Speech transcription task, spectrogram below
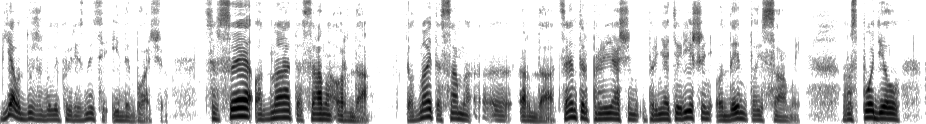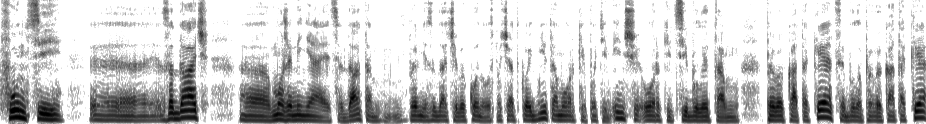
Я от дуже великої різниці і не бачу. Це все одна та сама орда. Одна й та сама орда. Центр прийняття рішень один той самий. Розподіл функцій, задач може міняється. Да? Там певні задачі виконували спочатку одні там орки, потім інші орки. Ці були там ПВК таке, це було ПВК таке.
